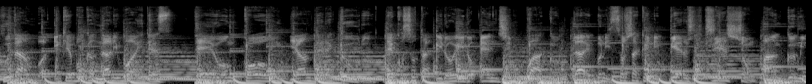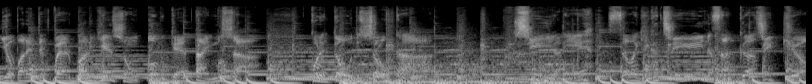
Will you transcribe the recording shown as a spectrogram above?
普段はイケボがなりわいです。低音高音ヤンデレクール猫書いろいろエンジンワークライブに咀嚼に見えるシチュエーション番組呼ばれて増えるバリエーションオブ携帯模写。これどうでしょうか？深夜に騒ぎがちなサッカー実況。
